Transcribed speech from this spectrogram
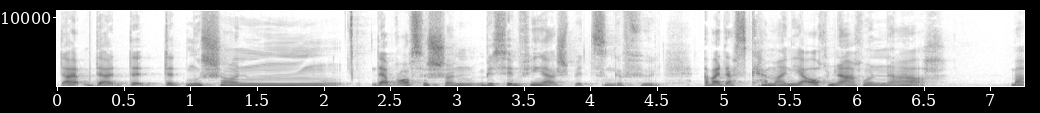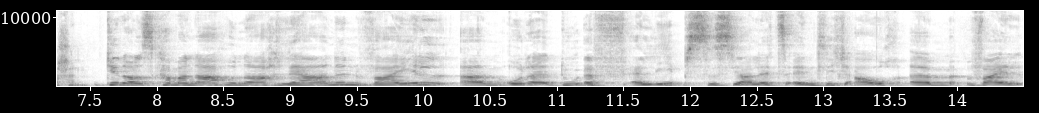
Da, da, da, das muss schon, da brauchst du schon ein bisschen Fingerspitzengefühl. Aber das kann man ja auch nach und nach machen. Genau, das kann man nach und nach lernen, weil, ähm, oder du er erlebst es ja letztendlich auch, ähm, weil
